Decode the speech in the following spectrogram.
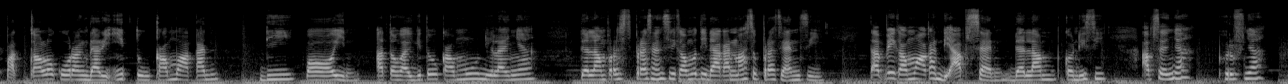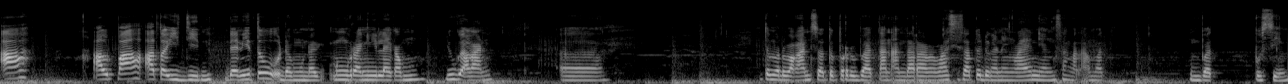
tepat. Kalau kurang dari itu kamu akan di poin atau nggak gitu kamu nilainya dalam proses presensi kamu tidak akan masuk presensi. Tapi kamu akan di absen dalam kondisi absennya hurufnya A alpa atau izin. Dan itu udah mengurangi nilai kamu juga kan uh, itu merupakan suatu perdebatan antara relasi satu dengan yang lain yang sangat amat membuat pusing.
